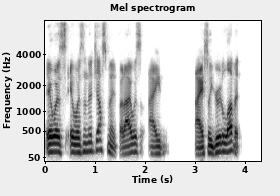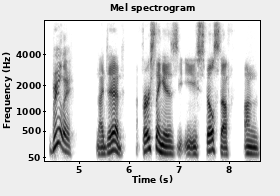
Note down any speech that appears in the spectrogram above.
It was, it was an adjustment, but I was, I, I actually grew to love it. Really? I did. First thing is you spill stuff on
